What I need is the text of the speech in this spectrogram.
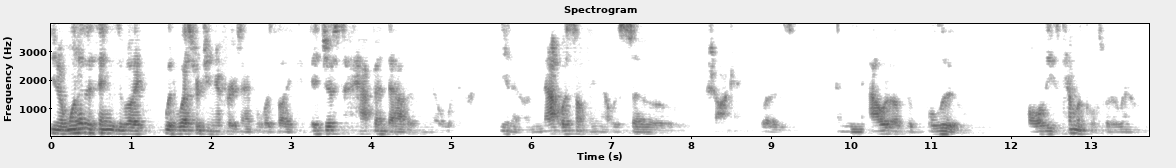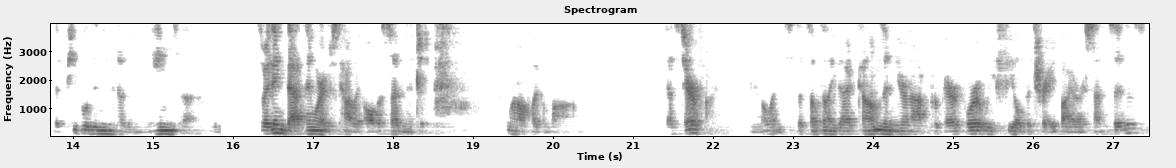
You know, one of the things like with West Virginia, for example, was like it just happened out of. You know, I mean, that was something that was so shocking. Was I mean, out of the blue, all these chemicals were around that people didn't even know the names of. So I think that thing where it just kind of like all of a sudden it just went off like a bomb. That's terrifying. You know, when something like that comes and you're not prepared for it, we feel betrayed by our senses.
